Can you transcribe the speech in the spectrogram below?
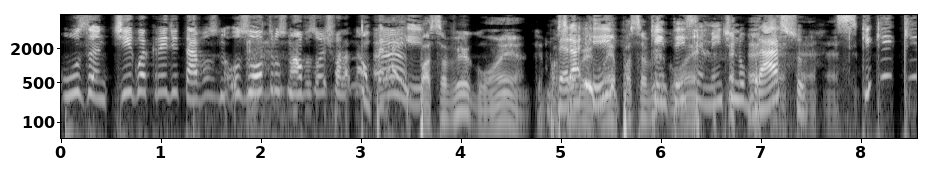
os antigos acreditavam, os, os outros novos hoje falam, não, peraí. É, passa vergonha. Quer passar Peraí, vergonha, passa quem vergonha. tem semente no braço, que, que, que,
